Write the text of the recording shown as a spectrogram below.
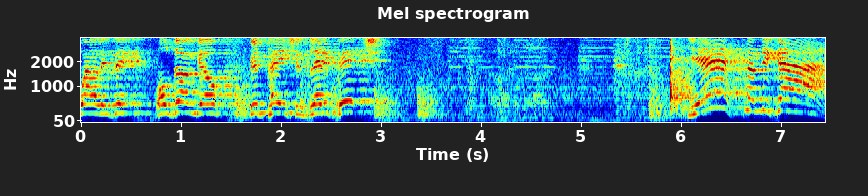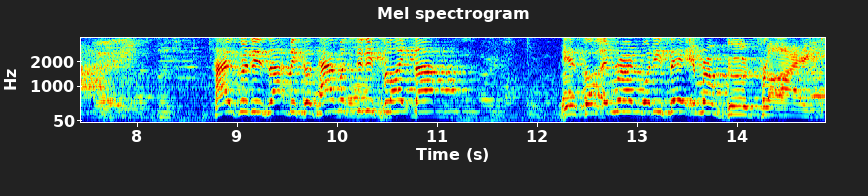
well, is it? Well done, girl. Good patience. Let it pitch. Yes, Nandika. How good is that? Because how much did he flight that? Yes, so Imran, what do you say? Imran, good flight.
